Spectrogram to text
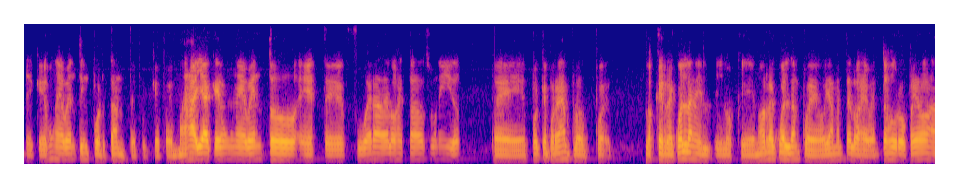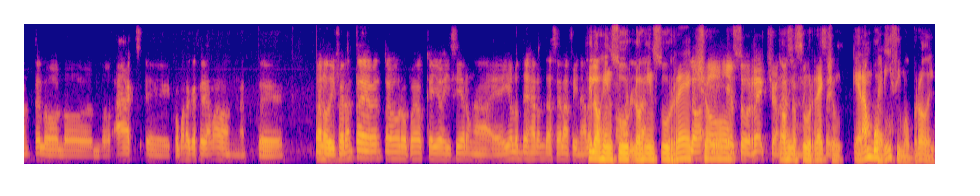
de que es un evento importante, porque pues más allá que un evento este, fuera de los Estados Unidos, pues, porque por ejemplo, pues los que recuerdan y, los que no recuerdan, pues obviamente los eventos europeos antes los, los, los acts, eh, ¿cómo era que se llamaban? Este, bueno, diferentes eventos europeos que ellos hicieron, ellos los dejaron de hacer la final. Sí, los, insur los Insurrection. Los Insurrection. Los Insurrection, que eran buenísimos, brother.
